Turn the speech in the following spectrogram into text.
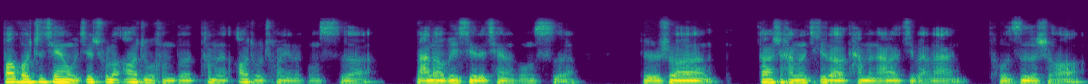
包括之前我接触了澳洲很多他们澳洲创业的公司，拿到 VC 的钱的公司，比如说当时还能记到他们拿了几百万投资的时候，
